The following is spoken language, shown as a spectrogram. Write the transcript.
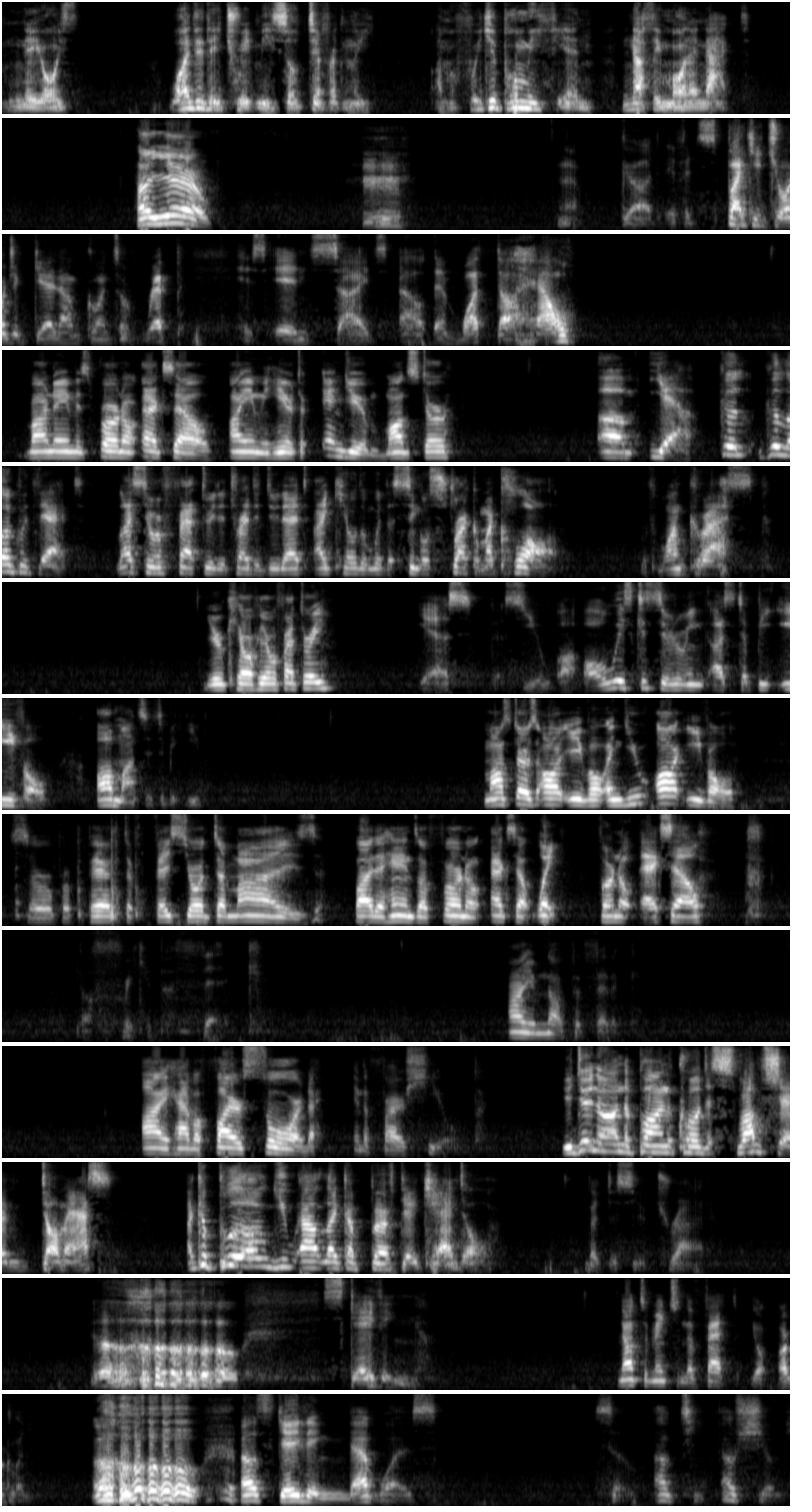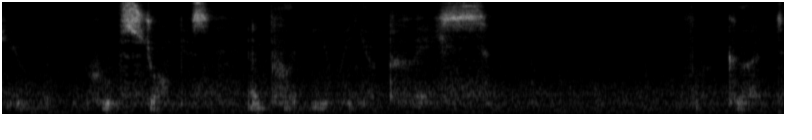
and they always. Why did they treat me so differently? I'm a freaking Promethean, nothing more than that. Hey, you! Hmm? Oh, God, if it's Spiky George again, I'm going to rip his insides out. And what the hell? My name is Furno XL. I am here to end you, monster. Um, yeah. Good good luck with that. Last Hero Factory that tried to do that, I killed him with a single strike of my claw. With one grasp. You kill Hero Factory? Yes, because you are always considering us to be evil. All monsters to be evil. Monsters are evil and you are evil. So prepare to face your demise by the hands of Furno XL. Wait, Furno XL? You're freaking pathetic. I am not pathetic. I have a fire sword and a fire shield. You do not on the bond called disruption, dumbass. I could blow you out like a birthday candle. Let to see you try. Oh, scathing. Not to mention the fact you're ugly. Oh, how scathing that was. So, I'll teach. I'll show you who's strongest and put you in your place. For good.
